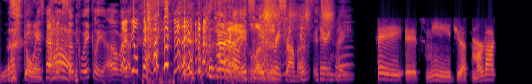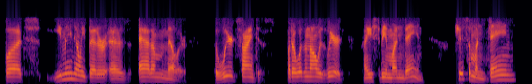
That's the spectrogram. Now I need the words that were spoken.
What's going This happened so quickly. Oh my I god. feel bad. No, no, no. It's, love it's this. great drama. It's It's, very great. funny. Hey, it's me, Jeff Murdoch, but you may know me better as Adam Miller, the weird scientist. But I wasn't always weird. I used to be mundane, just a mundane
